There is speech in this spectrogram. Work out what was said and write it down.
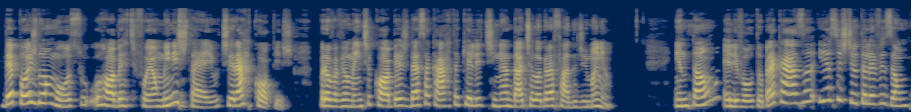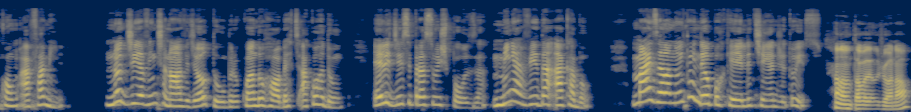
Depois do almoço, o Robert foi ao ministério tirar cópias, provavelmente cópias dessa carta que ele tinha datilografado de manhã. Então, ele voltou para casa e assistiu televisão com a família. No dia 29 de outubro, quando Robert acordou, ele disse para sua esposa: Minha vida acabou. Mas ela não entendeu por que ele tinha dito isso. Ela não estava lendo o jornal?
